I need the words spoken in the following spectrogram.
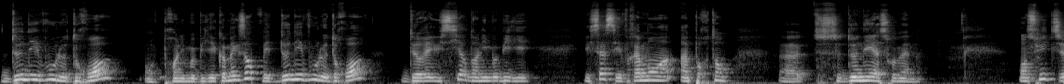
donnez-vous le droit, on prend l'immobilier comme exemple, mais donnez-vous le droit de réussir dans l'immobilier. Et ça, c'est vraiment important, euh, se donner à soi-même. Ensuite,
